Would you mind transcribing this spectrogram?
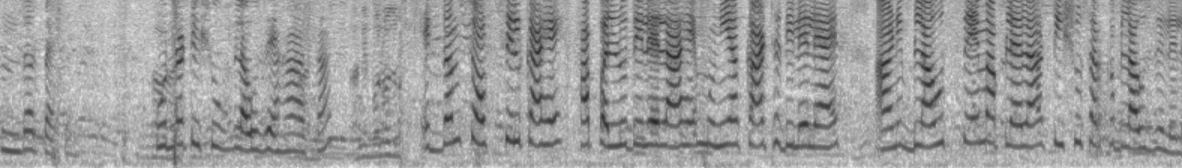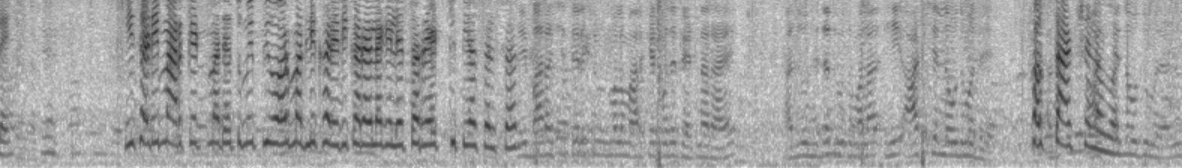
सुंदर पॅटर्न पूर्ण टिश्यू ब्लाऊज आहे हा असा. आणि ब्लाऊज एकदम सॉफ्ट सिल्क आहे. हा पल्लू दिलेला आहे मुनिया काठ दिलेले आहेत आणि ब्लाऊज सेम आपल्याला टिश्यू सारखं ब्लाऊज दिलेलं आहे. ही साडी मार्केटमध्ये तुम्ही प्युअर मधली खरेदी करायला गेले तर रेट किती असेल सर बाराशे तेराशे तुम्हाला मार्केटमध्ये भेटणार आहे. अजून ह्याच्यात तुम्हाला ही आठशे नव्वदमध्ये आहे. फक्त आठशे नव्वद. आणि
